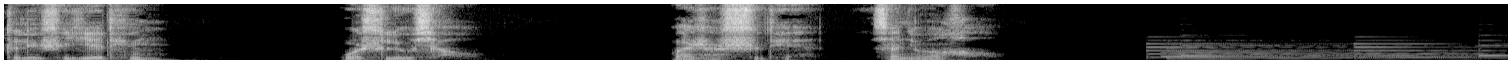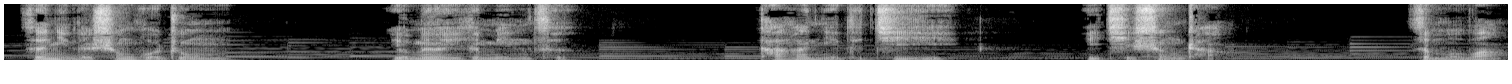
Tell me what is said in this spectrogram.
这里是夜听，我是刘晓。晚上十点向你问好。在你的生活中，有没有一个名字，它和你的记忆一起生长，怎么忘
